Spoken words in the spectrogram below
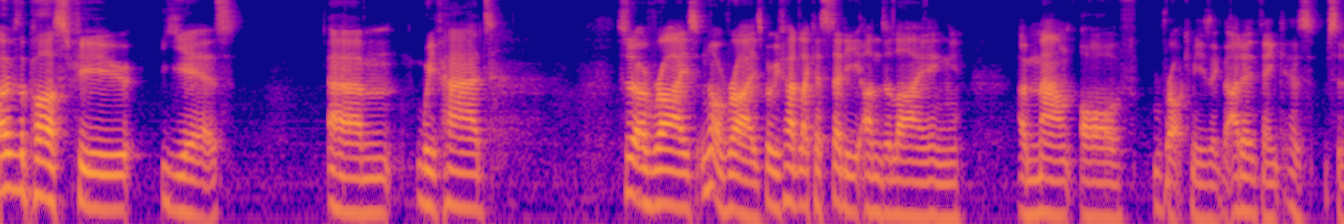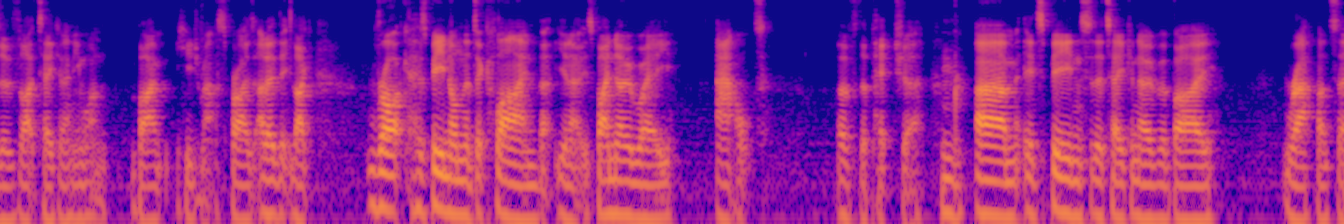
over the past few years, um, we've had sort of a rise, not a rise, but we've had like a steady underlying amount of rock music that I don't think has sort of like taken anyone by a huge amount of surprise. I don't think like rock has been on the decline, but you know, it's by no way out of the picture. Hmm. Um, it's been sort of taken over by rap. I'd say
